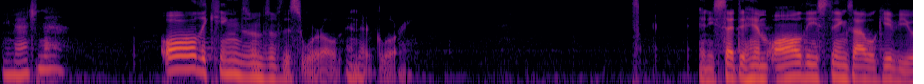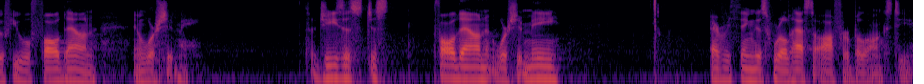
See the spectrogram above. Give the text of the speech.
Can you imagine that? All the kingdoms of this world and their glory. And he said to him, All these things I will give you if you will fall down and worship me. So, Jesus, just fall down and worship me. Everything this world has to offer belongs to you.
